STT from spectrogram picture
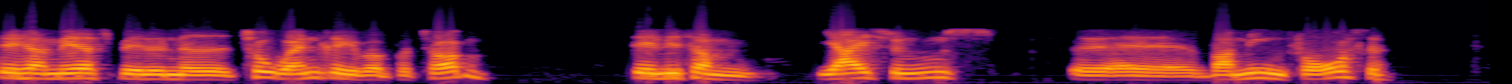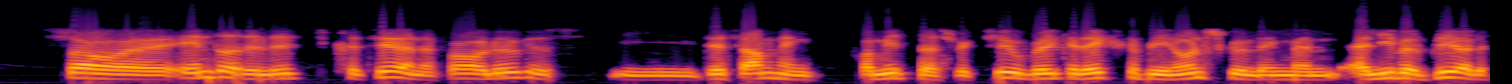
det her med at spille med to angriber på toppen, det er ligesom, jeg synes, øh, var min force, så øh, ændrede det lidt kriterierne for at lykkes i det sammenhæng fra mit perspektiv, hvilket ikke skal blive en undskyldning, men alligevel bliver det.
